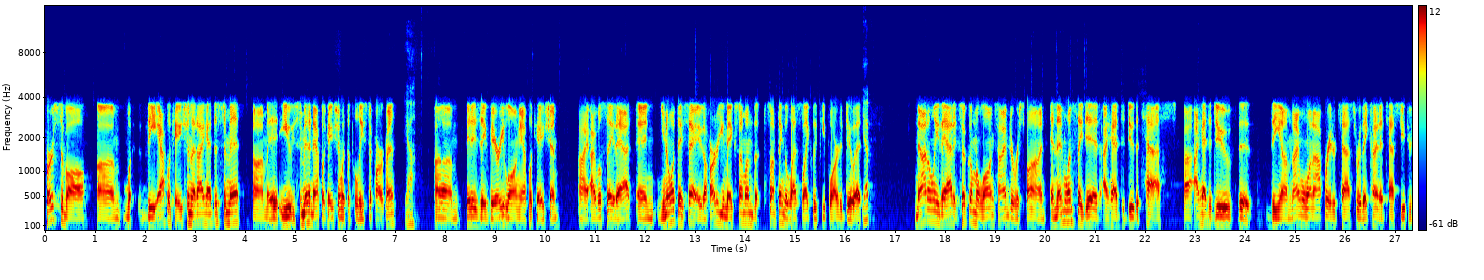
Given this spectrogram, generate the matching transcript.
First of all, um, what, the application that I had to submit, um, it, you submit an application with the police department. Yeah. Um, it is a very long application. I, I will say that. And you know what they say: the harder you make someone the, something, the less likely people are to do it. Yep. Not only that, it took them a long time to respond. And then once they did, I had to do the tests. Uh, I had to do the the um, 911 operator test where they kind of test you through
